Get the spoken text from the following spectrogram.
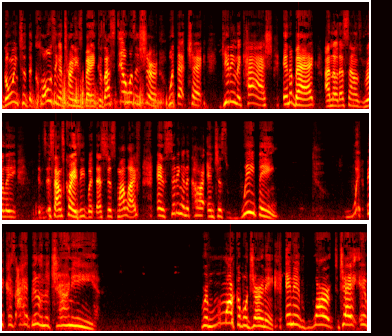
going to the closing attorney's bank, because I still wasn't sure with that check, getting the cash in a bag. I know that sounds really, it, it sounds crazy, but that's just my life. And sitting in the car and just weeping. Because I had been on a journey. Remarkable journey. And it worked jay. It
